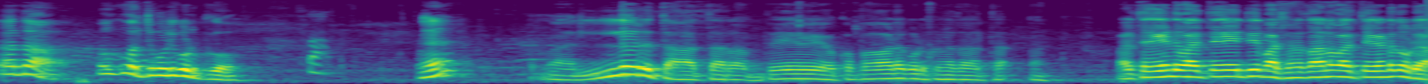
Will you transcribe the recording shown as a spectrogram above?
താത്താ കുറച്ചും കൂടി കൊടുക്കുവോ? ഏ? നല്ലൊരു താത്ത റബ്ബേ. ഒക്കെ പാടെ കൊടുക്കുന്ന താത്ത. വലത്തെ കൈണ്ട് വലത്തെ കയറ്റി ഭക്ഷണ സാധനം വലത്തെ കൈണ്ട് തൊടുക.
